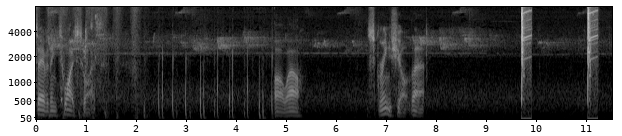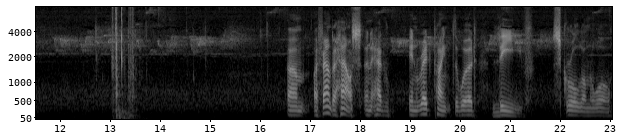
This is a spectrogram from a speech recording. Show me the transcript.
Say everything twice, twice. Oh wow. Screenshot that. Um, I found a house and it had in red paint the word leave scrawled on the wall.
